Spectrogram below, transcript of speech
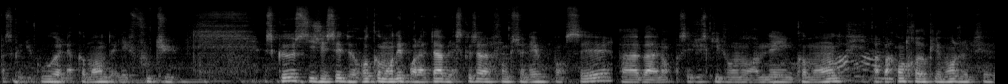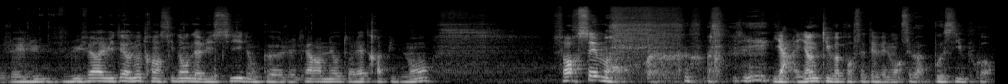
Parce que du coup, la commande, elle est foutue. Est-ce que si j'essaie de recommander pour la table, est-ce que ça va fonctionner, vous pensez? Ah Bah non, c'est juste qu'ils vont nous ramener une commande. Ah, par contre, Clément, je vais, lui, faire éviter un autre incident de la vessie, donc euh, je vais le faire amener aux toilettes rapidement. Forcément, il n'y a rien qui va pour cet événement, c'est pas possible quoi.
